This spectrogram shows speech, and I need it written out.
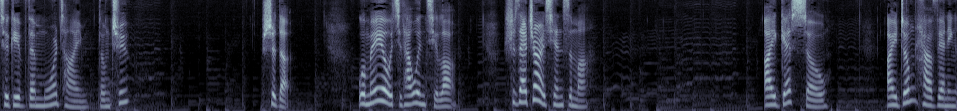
to give them more time, don't you? 是的，我没有其他问题了。是在这儿签字吗？I guess so. I don't have any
